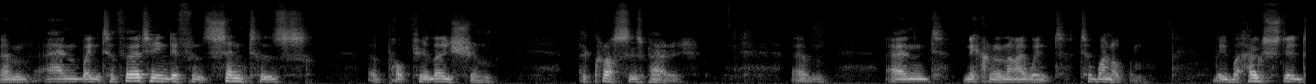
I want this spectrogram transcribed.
um, and went to 13 different centres of population across this parish. Um, and Nicola and I went to one of them. We were hosted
